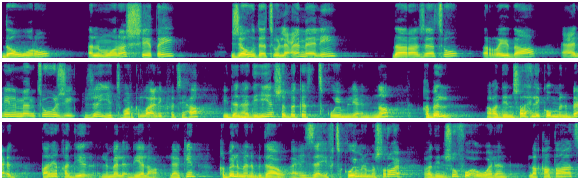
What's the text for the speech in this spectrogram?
دور المنشط جودة العمل درجة الرضا عن المنتوج. جيد تبارك الله عليك فاتحة. إذا هذه هي شبكة التقويم اللي عندنا. قبل غادي نشرح لكم من بعد الطريقة ديال الملء ديالها لكن قبل ما نبداو أعزائي في تقويم المشروع غادي نشوفوا أولا لقطات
